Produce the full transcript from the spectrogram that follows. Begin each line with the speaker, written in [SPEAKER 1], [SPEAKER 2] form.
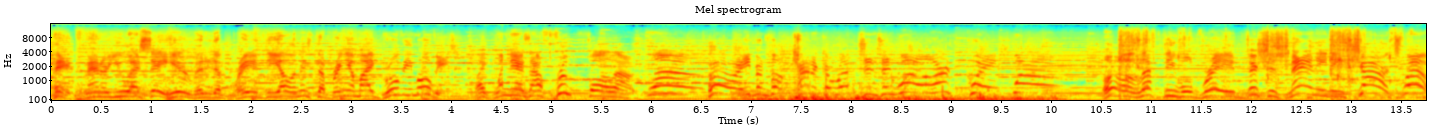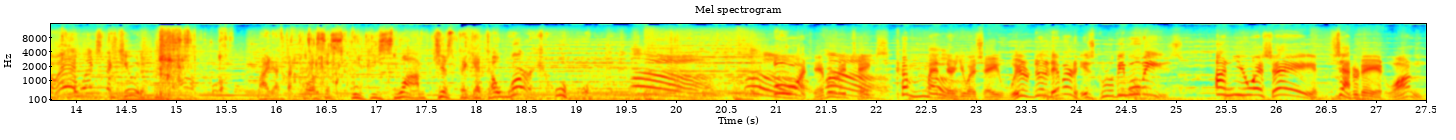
[SPEAKER 1] Hey, Commander USA here, ready to brave the elements to bring you my Groovie Movies.
[SPEAKER 2] Like when there's a fruit fallout. Whoa!
[SPEAKER 1] Oh, even volcanic eruptions and whoa, earthquakes, whoa! Oh, Lefty will brave vicious man-eating sharks. Whoa, hey, watch the cutie. Might have to cross a spooky swamp just to get to work.
[SPEAKER 2] Oh! oh
[SPEAKER 3] whatever
[SPEAKER 2] oh.
[SPEAKER 3] it takes, Commander USA will deliver his Groovie Movies on USA, Saturday at 1.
